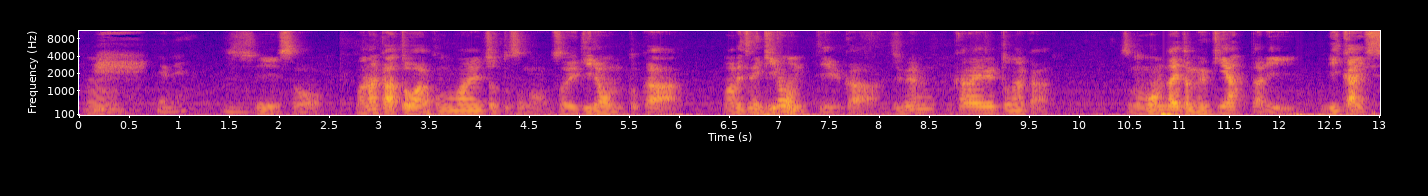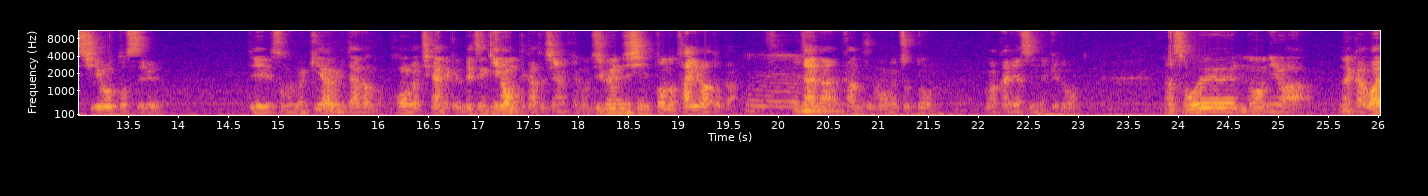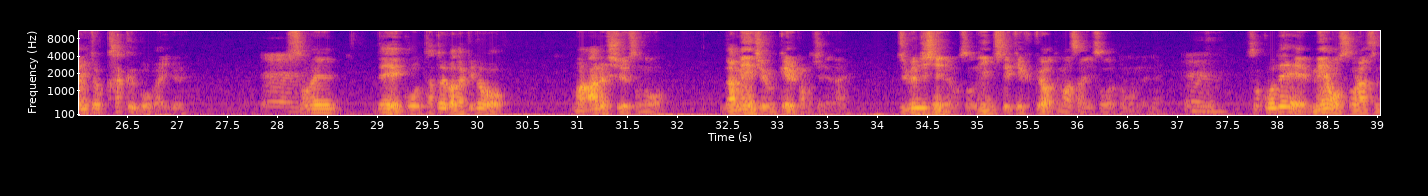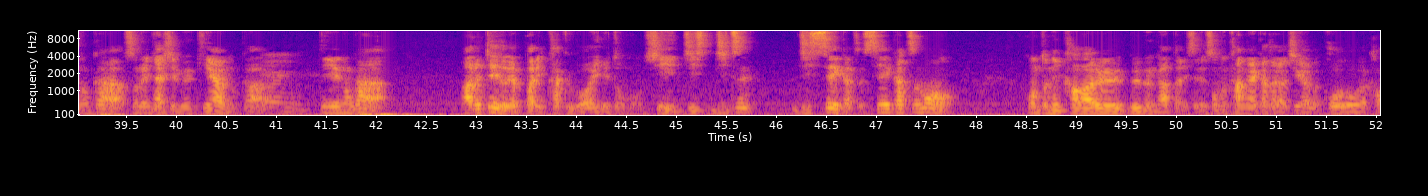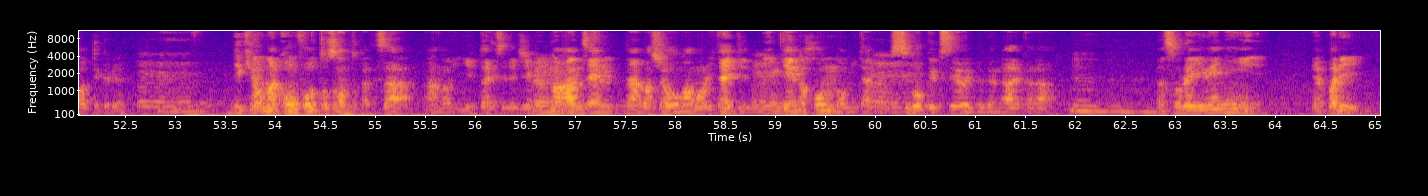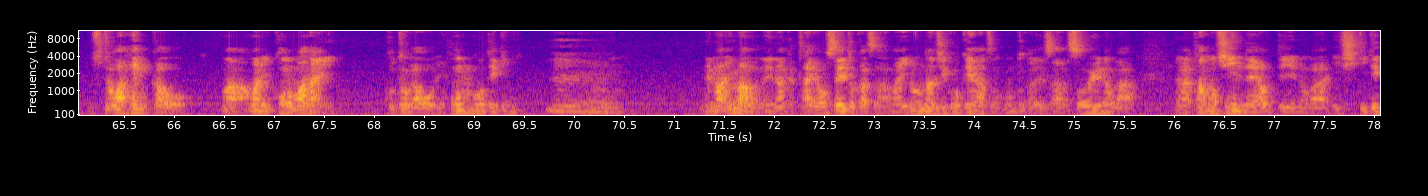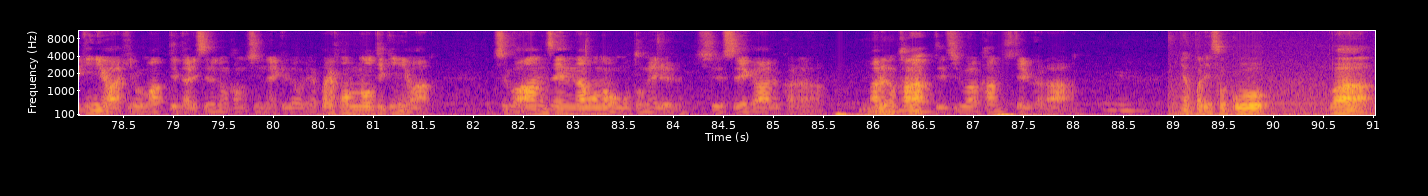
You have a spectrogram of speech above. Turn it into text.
うん。よね。しそう。まあなんかあとはこの前ちょっとそのそういう議論とかまあ別に議論っていうか自分から言うとなんかその問題と向き合ったり理解しようとするっていうその向き合うみたいなの方が近いんだけど別に議論って形じゃなくても自分自身との対話とかうん。みたいな感じの方がちょっと分かりやすいんだけどあそういうのにはなんか割と覚悟がいる。うん。それでこう例えばだけど、まあ、ある種そのダメージを受けるかもしれない。自分自身でもその認知的不協和ってまさにそうだと思うんだよね。うん。そこで目をそらすのかそれに対して向き合うのかっていうのがある程度やっぱり覚悟はいると思うし実実実生活生活も本当に変わる部分があったりする。その考え方が違えば行動が変わってくる。で基本まあコンフォートゾーンとかでさあの言ったりする。自分の安全な場所を守りたいっていう人間の本能みたいなのがすごく強い部分があるから、うんそれゆえにやっぱり人は変化を、まあ、あまり好まないことが多い。本能的に、うんうんでまあ、今はねなんか多様性とかさ、まあ、いろんな自己啓発の本とかでさそういうのがなんか楽しいんだよっていうのが意識的には広まってたりするのかもしれないけどやっぱり本能的にはすごい安全なものを求める習性があるから、あるのかなって自分は感じてるからやっぱりそこは、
